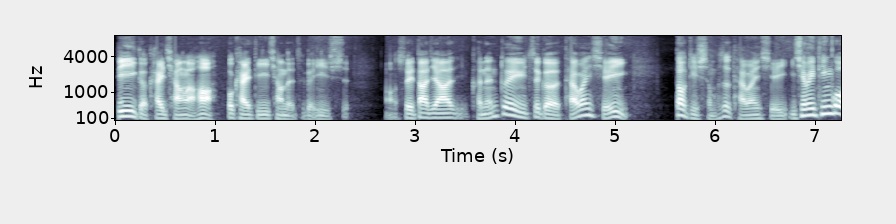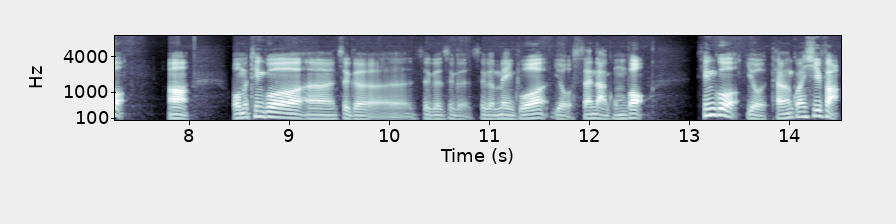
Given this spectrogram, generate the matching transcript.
第一个开枪了哈，不开第一枪的这个意识啊，所以大家可能对于这个台湾协议。到底什么是台湾协议？以前没听过啊，我们听过呃，这个这个这个这个美国有三大公报，听过有台湾关系法，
